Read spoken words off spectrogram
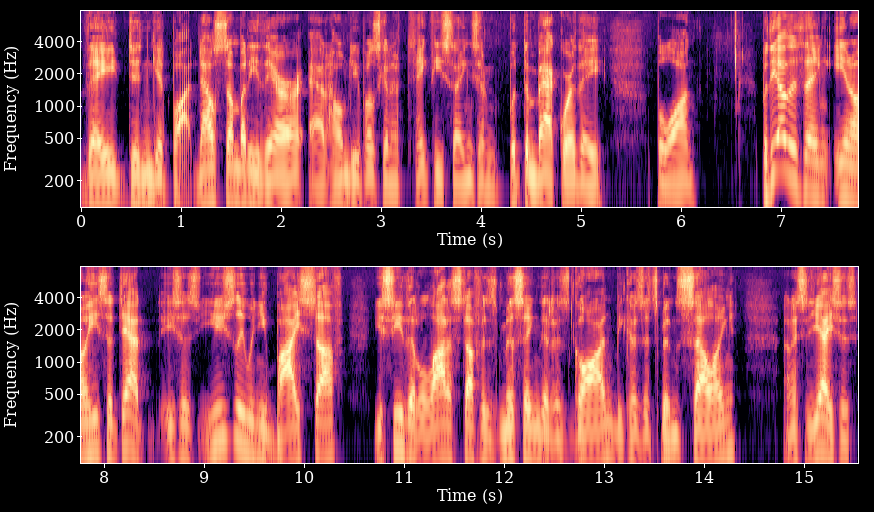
they didn't get bought. Now somebody there at Home Depot is going to take these things and put them back where they belong. But the other thing, you know, he said, Dad, he says, usually when you buy stuff, you see that a lot of stuff is missing that is gone because it's been selling. And I said, Yeah. He says,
